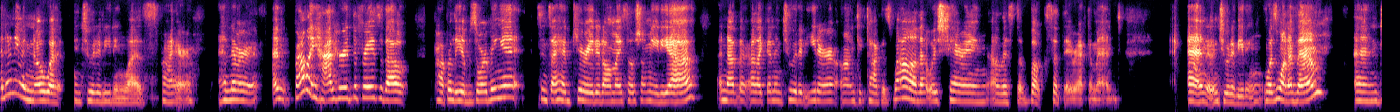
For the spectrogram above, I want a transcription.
I didn't even know what intuitive eating was prior. I had never, I probably had heard the phrase without properly absorbing it since I had curated all my social media another uh, like an intuitive eater on TikTok as well that was sharing a list of books that they recommend. And intuitive eating was one of them. And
